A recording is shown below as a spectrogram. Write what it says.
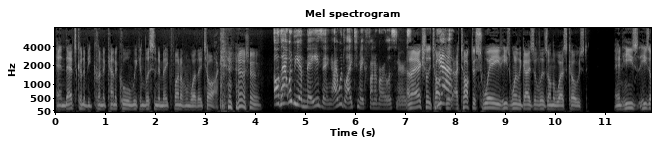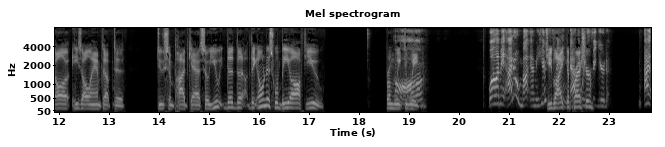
and that's going to be kind of kind of cool. and We can listen and make fun of them while they talk. Oh, that would be amazing. I would like to make fun of our listeners. And I actually talked Yeah. to I talked to Swade. He's one of the guys that lives on the West Coast, and he's he's all he's all amped up to do some podcasts. So you the the the onus will be off you from week to week. Well, I mean, I don't mind. I mean, here's Do you the like thing. the Now pressure? Figured, I,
